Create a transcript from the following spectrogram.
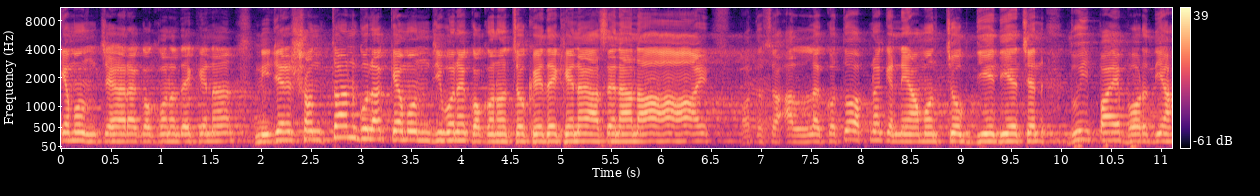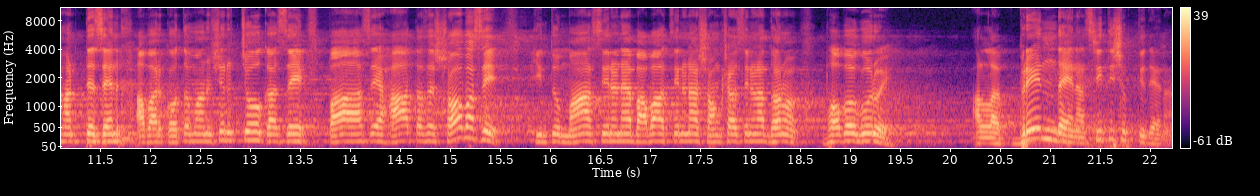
কেমন চেহারা কখনো দেখে না, নিজের সন্তানগুলা কেমন জীবনে কখনো চোখে দেখে না, আসে না নাই। অথচ আল্লাহ কত আপনাকে নেয়ামত চোখ দিয়ে দিয়েছেন, দুই পায়ে ভর দিয়ে হাঁটতেছেন, আবার কত মানুষের চোখ আছে, পা আছে, হাত আছে, সব আছে, কিন্তু মা চেনে না, বাবা চেনে না, সংসার চেনে না, ধর্ম ভবগুরুয় আল্লাহ ব্রেন দেয় না, স্মৃতিশক্তি দেয় না।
